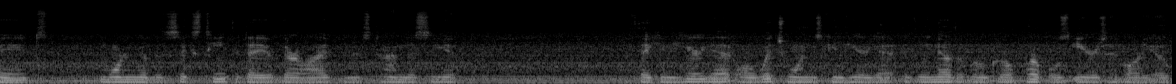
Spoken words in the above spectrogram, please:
It's morning of the 16th, day of their life, and it's time to see if if they can hear yet or which ones can hear yet. If we know that little girl Purple's ears have already opened.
